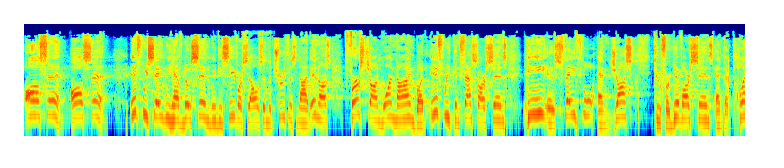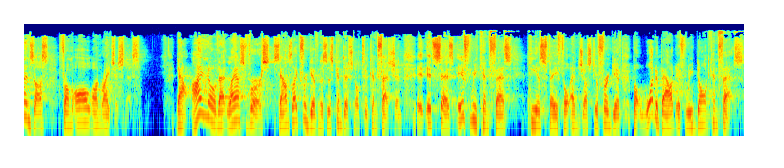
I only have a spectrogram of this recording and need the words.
All sin, all sin. If we say we have no sin, we deceive ourselves and the truth is not in us. 1 John 1 9, but if we confess our sins, he is faithful and just to forgive our sins and to cleanse us from all unrighteousness. Now, I know that last verse sounds like forgiveness is conditional to confession. It, it, says, if we confess, he is faithful and just to forgive. But what about if we don't confess?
